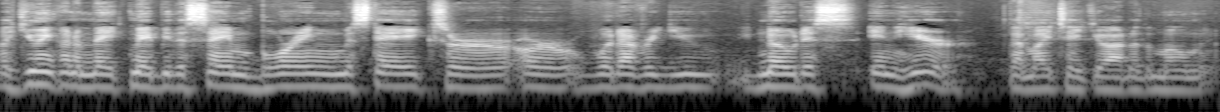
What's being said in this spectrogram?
Like you ain't gonna make maybe the same boring mistakes or, or whatever you notice in here that might take you out of the moment.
